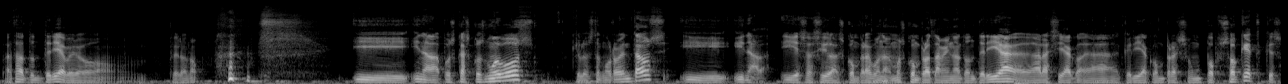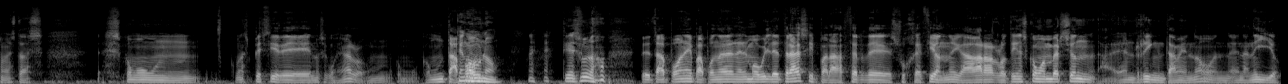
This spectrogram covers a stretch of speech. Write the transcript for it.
Parece una tontería, pero, pero no. Y, nada, pues cascos nuevos que los tengo reventados y, y, nada, y eso ha sido las compras. Bueno, hemos comprado también una tontería, ahora sí quería comprarse un pop socket, que son estas, es como un, una especie de, no sé cómo llamarlo, como, como, un tapón. Tengo uno. Tienes uno de tapón y para poner en el móvil detrás y para hacer de sujeción, ¿no? Y agarrarlo. Tienes como en versión en ring también, ¿no? En, anillo.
